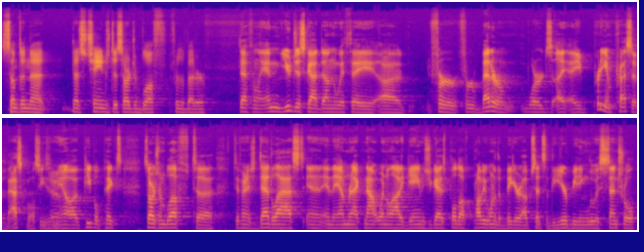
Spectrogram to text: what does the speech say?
something that that's changed at Sergeant Bluff for the better. Definitely, and you just got done with a, uh, for for better words, a, a pretty impressive basketball season. Yeah. You know, people picked Sergeant Bluff to to finish dead last in, in the MRAC, not win a lot of games. You guys pulled off probably one of the bigger upsets of the year, beating Lewis Central.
